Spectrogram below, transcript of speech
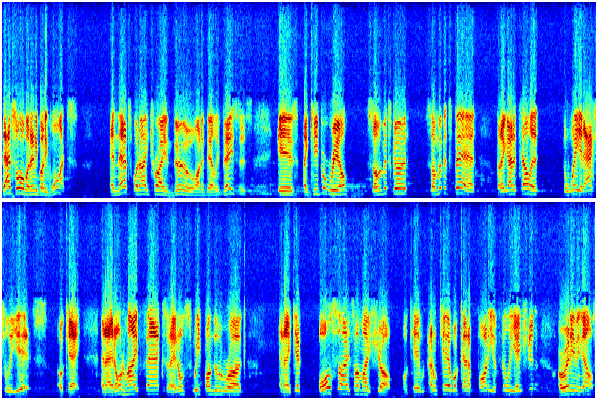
That's all what anybody wants. And that's what I try and do on a daily basis is I keep it real. Some of it's good, some of it's bad, but I got to tell it the way it actually is, okay? And I don't hide facts and I don't sweep under the rug and I get all sides on my show, okay? I don't care what kind of party affiliation or anything else.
